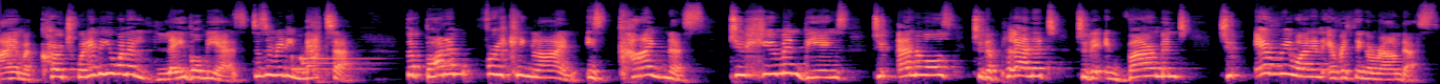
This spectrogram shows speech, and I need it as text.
I am a coach, whatever you want to label me as, doesn't really matter. The bottom freaking line is kindness to human beings, to animals, to the planet, to the environment, to everyone and everything around us.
